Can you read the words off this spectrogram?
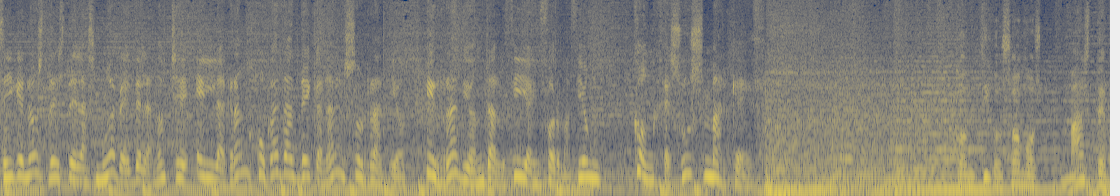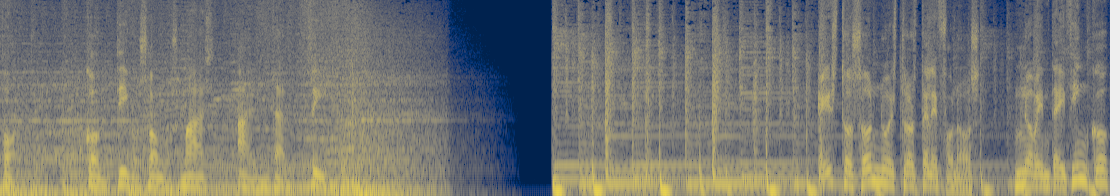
Síguenos desde las 9 de la noche en la gran jugada de Canal Sur Radio y Radio Andalucía Información con Jesús Márquez. Contigo somos más deporte. Contigo somos más Andalucía. Estos son nuestros teléfonos 95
